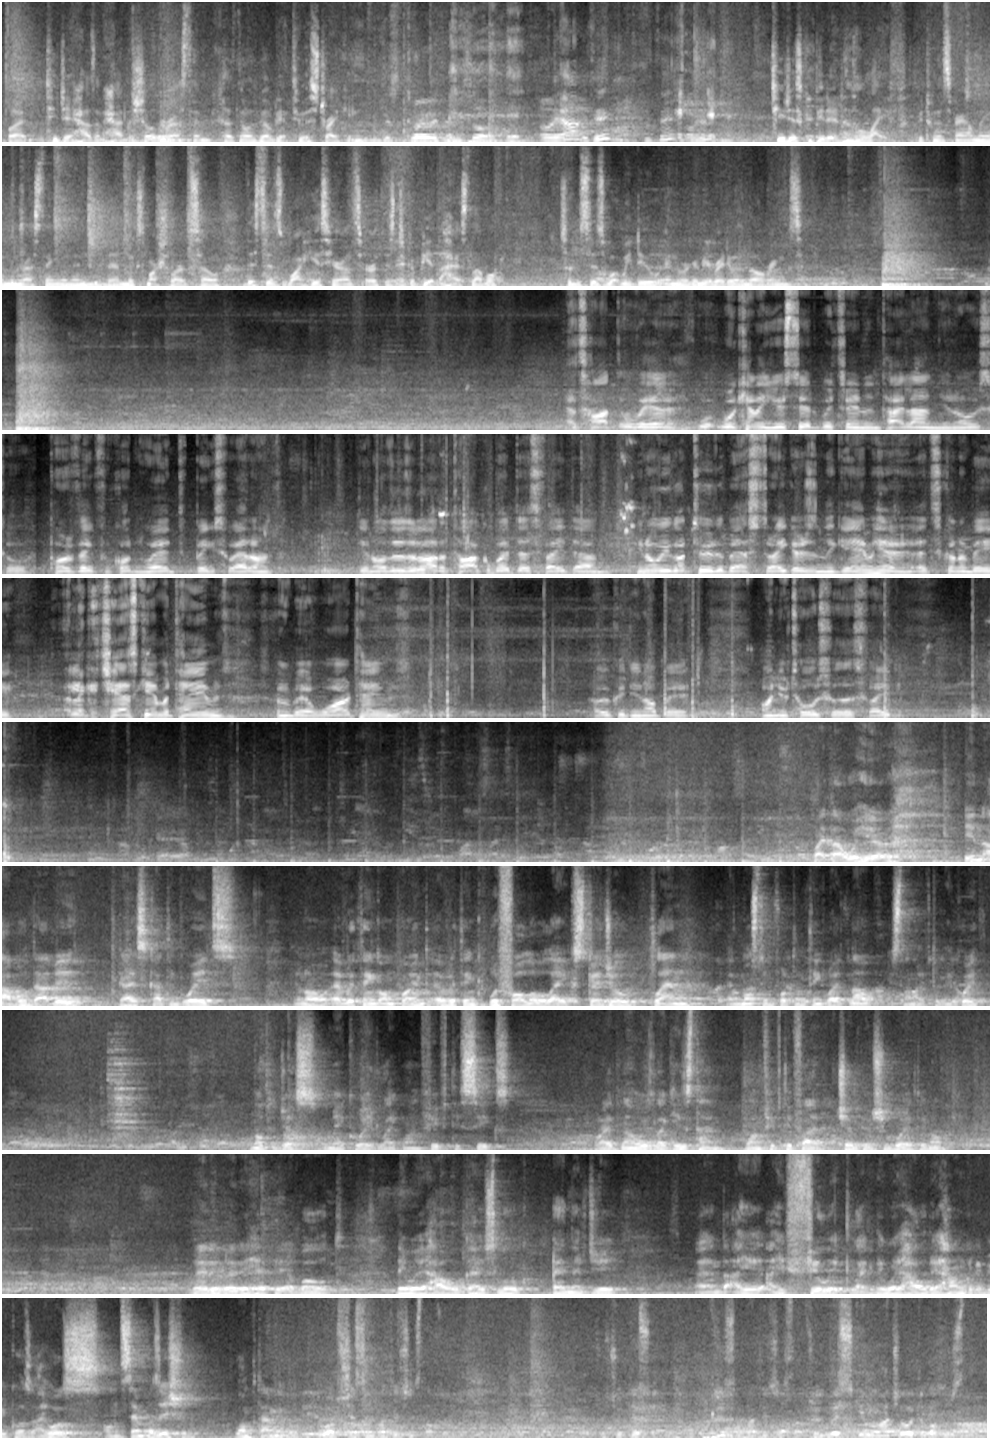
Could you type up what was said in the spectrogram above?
But TJ hasn't had to show the wrestling because no one's been able to get through his striking. Just toy with him. So, oh yeah, you think? You think? Oh yeah. TJ's competed his whole life between his family and then wrestling and then the mixed martial arts. So this is why he is here on this earth is to compete at the highest level. So this is what we do, and we're going to be ready when the bell rings. It's hot over here. We're- kind of used to it. We train in Thailand, you know, so perfect for cutting weight, big sweat on. You know, there's a lot of talk about this fight. Um, you know, we got two of the best strikers in the game here. It's going to be like a chess game at times. It's going to be a war at times. How could you not be on your toes for this fight? Right now we're here in Abu Dhabi, guys cutting weights, you know, everything on point, everything. We follow like schedule, plan, and most important thing right now, is Islam have to make weight. Not to just make weight like 156. Right now is like his time, 155, championship weight, you know. Very, very happy about the way how guys look, energy, and I, I feel it like the way how they're hungry because I was on same position long time ago. Вообще симпатичный стал. Чуть-чуть лысый. Симпатичный стал. Чуть вес скинул, а человек похож стал.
